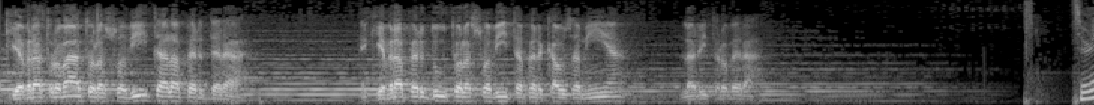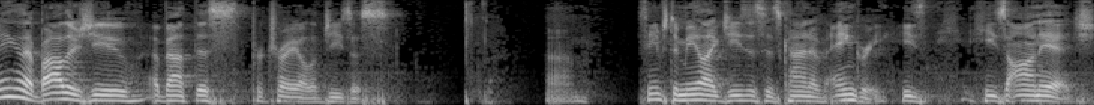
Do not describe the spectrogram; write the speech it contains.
Chi avrà trovato la sua vita la perderà, e chi avrà perduto la sua vita per causa mia la ritroverà. Is there anything that bothers you about this portrayal of Jesus? Um, seems to me like Jesus is kind of angry. He's he's on edge,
